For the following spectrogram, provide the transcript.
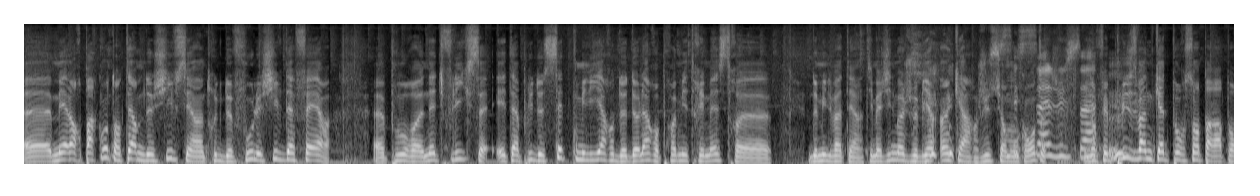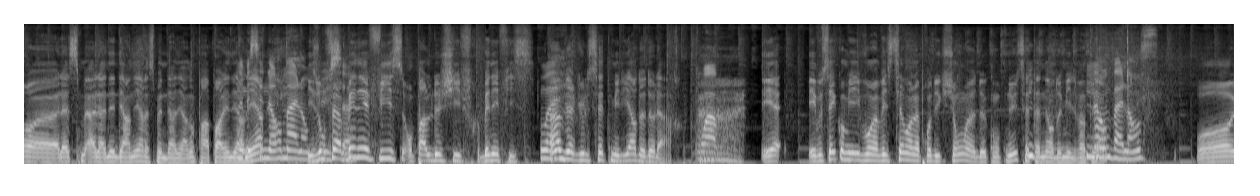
Euh, mais alors par contre en termes de chiffres c'est un truc de fou. Le chiffre d'affaires euh, pour Netflix est à plus de 7 milliards de dollars au premier trimestre 2021. T'imagines moi je veux bien un quart juste sur mon compte. ça, juste ça. Ils ont fait plus 24% par rapport euh, à l'année dernière, la semaine dernière, non par rapport à l'année Non, dernière. c'est normal en Ils ont plus. fait un bénéfice, on parle de chiffres, bénéfice, Ouais. 1,7 milliard de dollars. Et vous savez combien ils vont investir dans la production euh, de contenu cette année en 2021 Non, balance. Oh,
